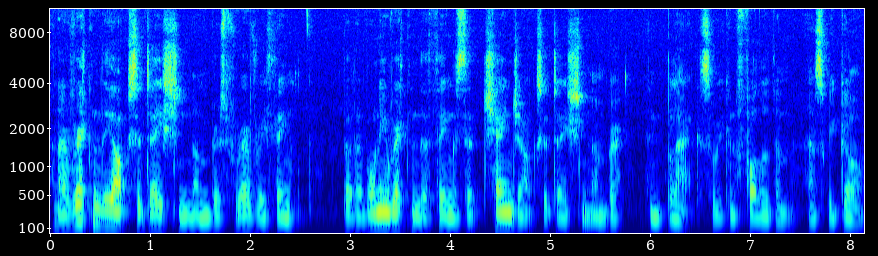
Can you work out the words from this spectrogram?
And I've written the oxidation numbers for everything, but I've only written the things that change oxidation number in black, so we can follow them as we go.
